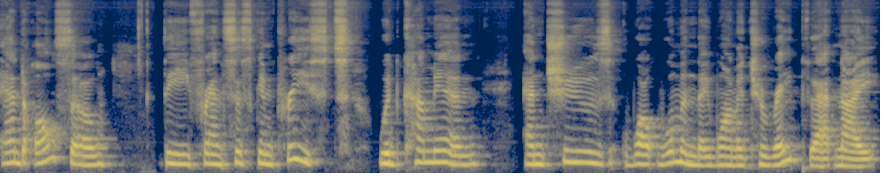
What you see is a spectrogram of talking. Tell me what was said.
and also the Franciscan priests would come in and choose what woman they wanted to rape that night.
